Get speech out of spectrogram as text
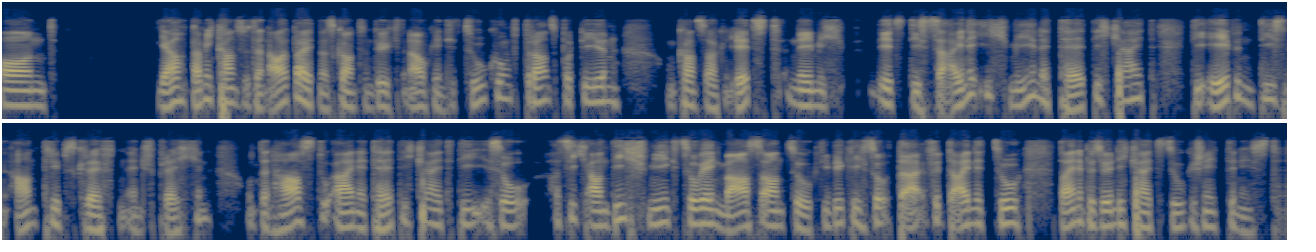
Und ja, damit kannst du dann arbeiten. Das kannst du natürlich dann auch in die Zukunft transportieren und kannst sagen, jetzt nehme ich, jetzt designe ich mir eine Tätigkeit, die eben diesen Antriebskräften entsprechen. Und dann hast du eine Tätigkeit, die so sich an dich schmiegt, so wie ein Maßanzug, die wirklich so für deine, zu, deine Persönlichkeit zugeschnitten ist.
